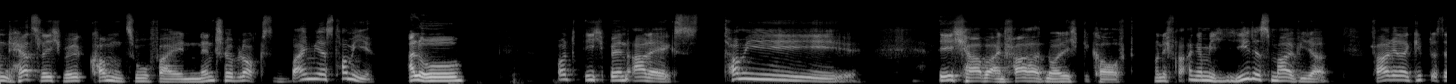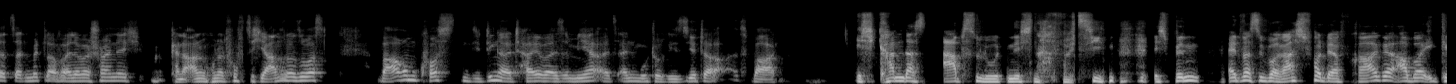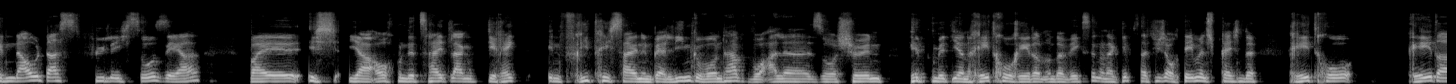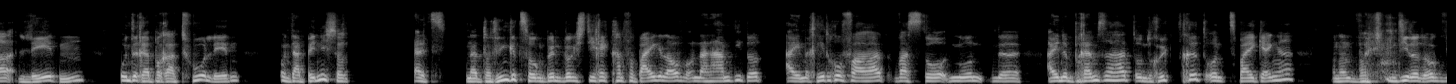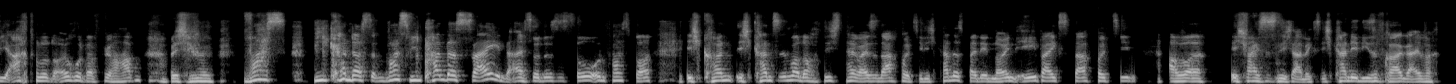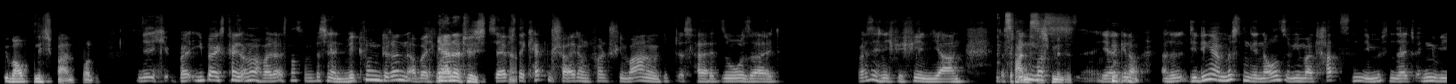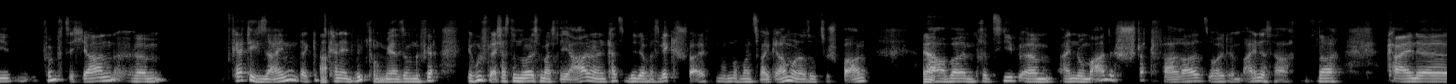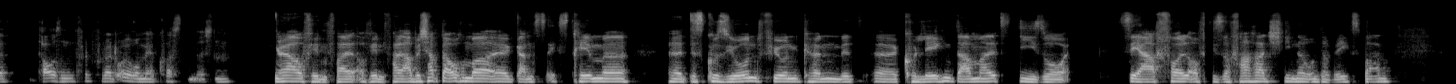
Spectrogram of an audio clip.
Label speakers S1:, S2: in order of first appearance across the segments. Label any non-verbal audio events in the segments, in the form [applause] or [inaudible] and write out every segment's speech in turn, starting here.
S1: und herzlich willkommen zu Financial Blogs. Bei mir ist Tommy.
S2: Hallo.
S1: Und ich bin Alex. Tommy, ich habe ein Fahrrad neulich gekauft und ich frage mich jedes Mal wieder, Fahrräder gibt es jetzt seit mittlerweile wahrscheinlich, keine Ahnung, 150 Jahren oder sowas. Warum kosten die Dinger teilweise mehr als ein motorisierter Wagen?
S2: Ich kann das absolut nicht [laughs] nachvollziehen. Ich bin etwas überrascht von der Frage, aber genau das fühle ich so sehr, weil ich ja auch eine Zeit lang direkt in Friedrichshain in Berlin gewohnt habe, wo alle so schön hip mit ihren Retro-Rädern unterwegs sind. Und da gibt es natürlich auch dementsprechende Retro-Räder-Läden und Reparaturläden. Und da bin ich dort, als na, dorthin gezogen bin, wirklich direkt dran vorbeigelaufen. Und dann haben die dort ein Retro-Fahrrad, was so nur eine, eine Bremse hat und Rücktritt und zwei Gänge. Und dann [laughs] wollten die dann irgendwie 800 Euro dafür haben. Und ich denke, was? Wie kann das, was? Wie kann das sein? Also, das ist so unfassbar. Ich kann ich es immer noch nicht teilweise nachvollziehen. Ich kann das bei den neuen E-Bikes nachvollziehen, aber ich weiß es nicht, Alex. Ich kann dir diese Frage einfach überhaupt nicht beantworten.
S1: Ich, bei E-Bikes kann ich auch noch, weil da ist noch so ein bisschen Entwicklung drin, aber ich meine,
S2: ja,
S1: selbst
S2: ja.
S1: eine Kettenschaltung von Shimano gibt es halt so seit weiß ich nicht, wie vielen Jahren.
S2: Das 20 muss, mindestens.
S1: Ja, genau. [laughs] Also die Dinger müssen genauso wie Matratzen, die müssen seit irgendwie 50 Jahren ähm, fertig sein. Da gibt es ah. keine Entwicklung mehr, so ungefähr. Ja gut, vielleicht hast du neues Material und dann kannst du wieder was wegschleifen, um nochmal zwei Gramm oder so zu sparen. Ja. Aber im Prinzip, ähm, ein normales Stadtfahrer sollte meines Erachtens nach keine 1500 Euro mehr kosten müssen.
S2: Ja, auf jeden Fall, auf jeden Fall. Aber ich habe da auch immer äh, ganz extreme äh, Diskussionen führen können mit äh, Kollegen damals, die so sehr voll auf dieser Fahrradschiene unterwegs waren.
